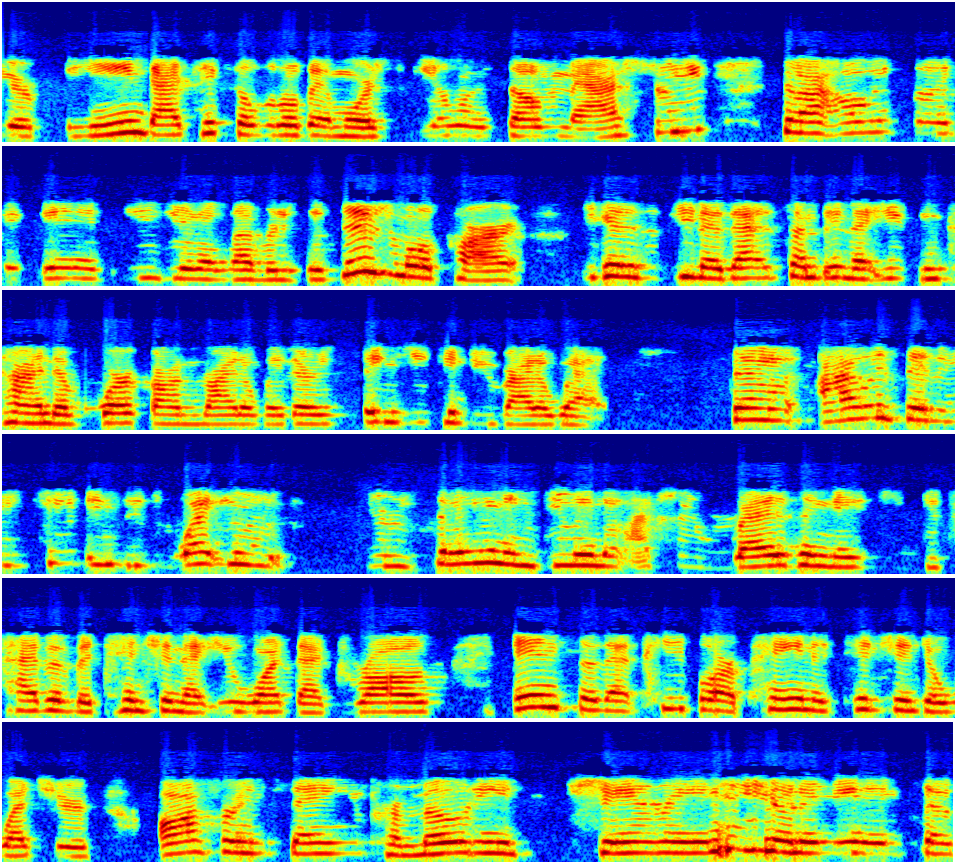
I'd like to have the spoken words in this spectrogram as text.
you're being, that takes a little bit more skill and self mastery. So I always feel like again it's easier to leverage the visual part because you know that's something that you can kind of work on right away. There's things you can do right away. So I would say there's two things. It's what you're you're saying and doing that actually resonates the type of attention that you want that draws in so that people are paying attention to what you're offering, saying, promoting, sharing, you know what I mean? And so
